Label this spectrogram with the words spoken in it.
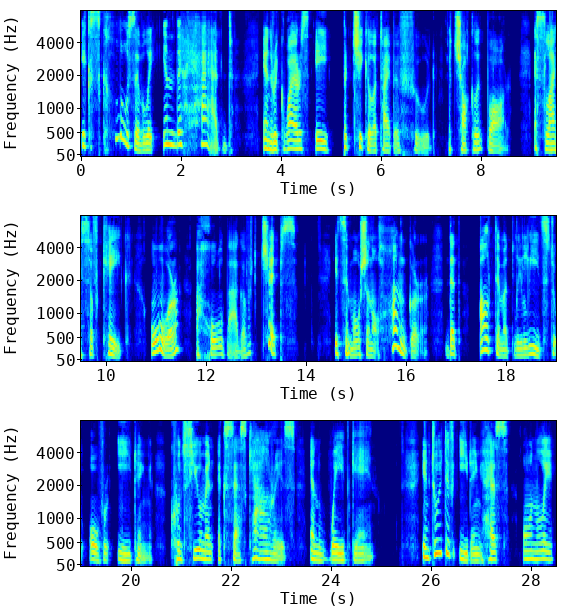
exclusively in the head and requires a particular type of food, a chocolate bar, a slice of cake, or a whole bag of chips. It's emotional hunger that ultimately leads to overeating, consuming excess calories, and weight gain. Intuitive eating has only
